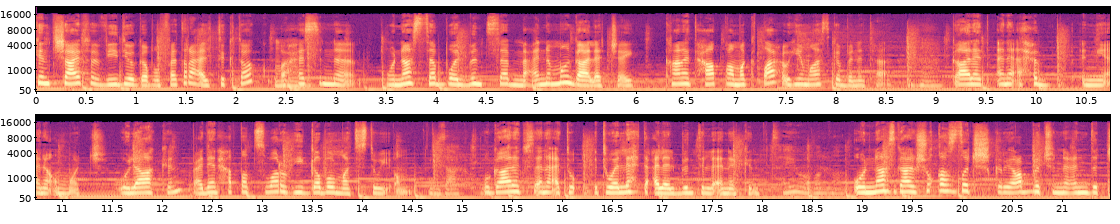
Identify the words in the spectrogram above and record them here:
كنت شايفة فيديو قبل فترة على التيك توك. وأحس إنه والناس سبوا البنت سب مع إنه ما قالت شيء. كانت حاطة مقطع وهي ماسكة بنتها. قالت أنا أحب إني أنا أمك ولكن بعدين حطت صور وهي قبل ما تستوي أم. Exactly. وقالت بس أنا أتو... تولهت على البنت اللي أنا كنت. أيوة بالضبط. والناس قالوا شو قصدك؟ شكري ربك إن عندك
